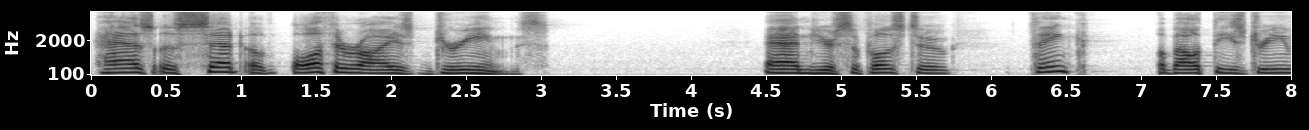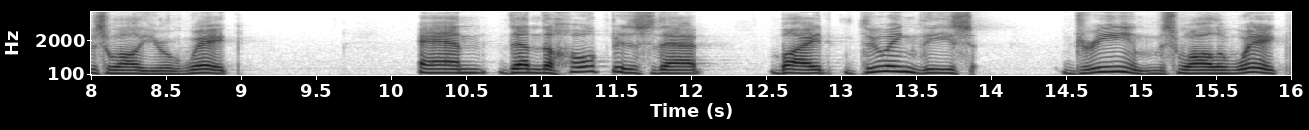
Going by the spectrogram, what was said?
has a set of authorized dreams. And you're supposed to think about these dreams while you're awake. And then the hope is that by doing these dreams while awake,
